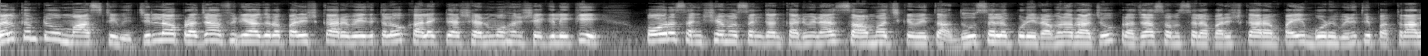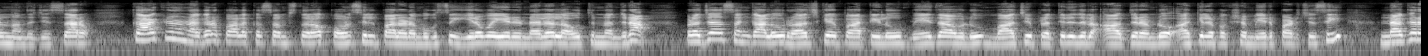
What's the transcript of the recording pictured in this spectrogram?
వెల్కమ్ టు మాస్ టీవీ. జిల్లా ప్రజా ఫిర్యాదుల పరిష్కార వేదికలో కలెక్టర్ షణ్మోహన్ షెగిలికి పౌర సంక్షేమ సంఘం కన్వీనర్ సామాజికవేత్త దూసలపూడి రమణరాజు ప్రజా సమస్యల పరిష్కారంపై మూడు వినతి పత్రాలను అందజేశారు. కాకినాడ నగరపాలక సంస్థలో కౌన్సిల్ పాలన ముగిసి ఇరవై ఏడు నెలలు అవుతున్నందున ప్రజా సంఘాలు రాజకీయ పార్టీలు మేధావులు మాజీ ప్రతినిధుల ఆధ్వర్యంలో అఖిలపక్షం ఏర్పాటు చేసి నగర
